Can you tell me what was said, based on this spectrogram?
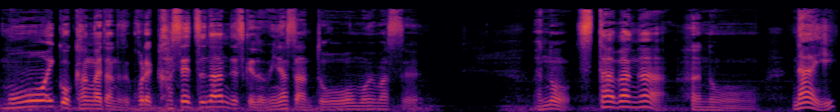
もう一個考えたんです。これ仮説なんですけど、皆さんどう思います？あの、スタバが、あの、ない？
